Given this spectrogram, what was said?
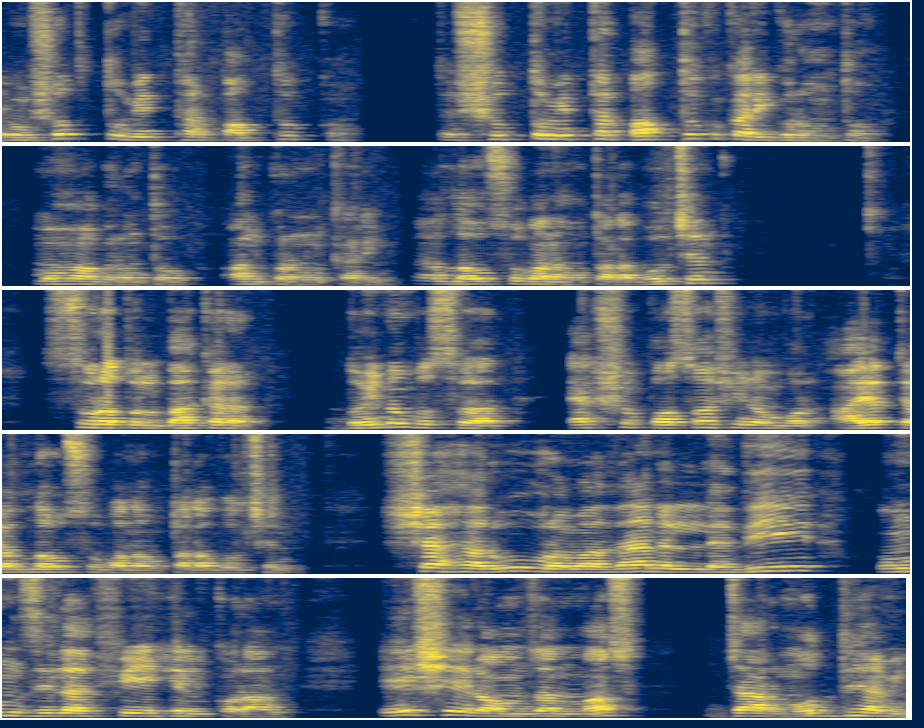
এবং সত্য মিথ্যার পার্থক্য। সত্য মিথ্যার পার্থক্যকারী গ্রন্থ, মহাগ্রন্থ কোরআন আল্লাহ সুবহানাহু তাআলা বলছেন, সূরাতুল বাকারার দুই নম্বর সূরার একশো পঁচাশি নম্বর আয়াতে আল্লাহ সুবহানাহু তাআলা বলছেন, শাহরু রমাদান উনজিলা ফীহিল কোরআন। এই সে রমজান মাস যার মধ্যে আমি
